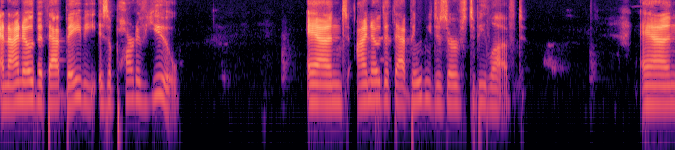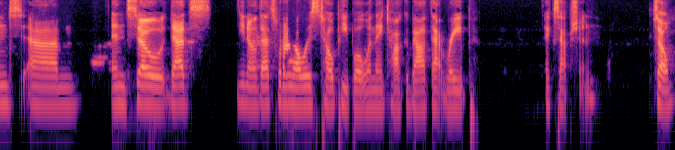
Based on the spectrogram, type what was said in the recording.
And I know that that baby is a part of you. And I know that that baby deserves to be loved. And, um, and so that's, you know, that's what I always tell people when they talk about that rape exception. So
